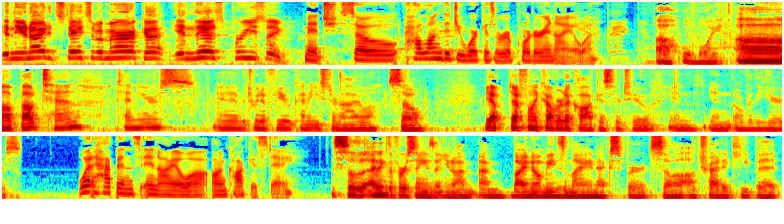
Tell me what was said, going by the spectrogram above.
in the United States of America in this precinct. Mitch, so how long did you work as a reporter in Iowa? Oh, oh boy. Uh, about 10, 10 years in between a few, kind of eastern Iowa. So, yep, definitely covered a caucus or two in, in over the years. What happens in Iowa on caucus day? So the, I think the first thing is that you know I'm, I'm by no means am I an expert, so I'll try to keep it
